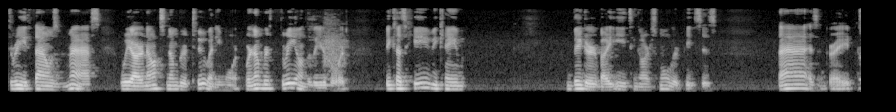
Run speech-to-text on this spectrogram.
3000 mass, we are not number 2 anymore. We're number 3 on the leaderboard because he became bigger by eating our smaller pieces. That isn't great.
